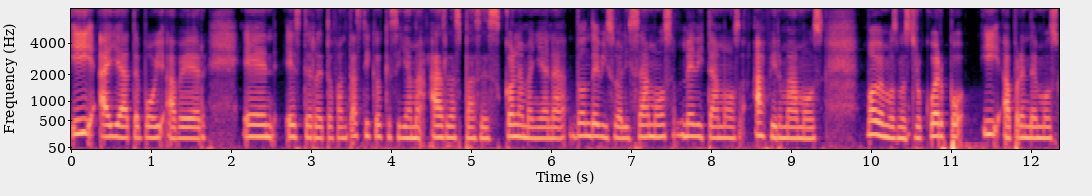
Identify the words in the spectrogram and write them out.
y allá te voy a ver en este reto fantástico que se llama Haz las paces con la mañana, donde visualizamos, meditamos, afirmamos, movemos nuestro cuerpo y aprendemos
